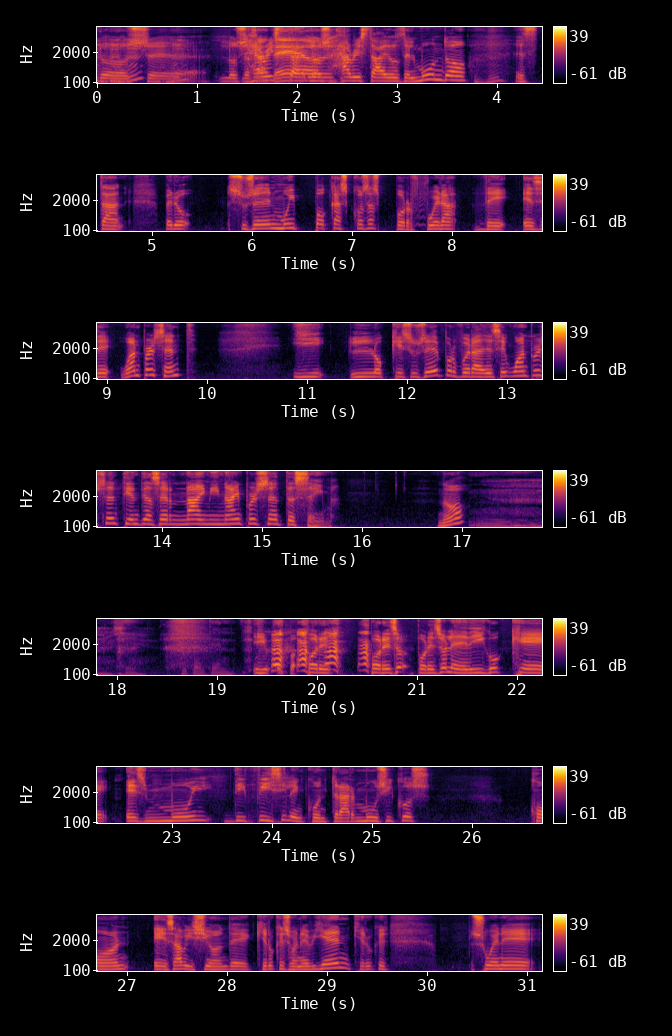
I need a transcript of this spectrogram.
los, eh, los, Los Harry, Styles, Adeles. los Harry Styles del mundo, están. Pero suceden muy pocas cosas por fuera de ese 1%. Y lo que sucede por fuera de ese 1% tiende a ser 99% the same. ¿No? Sí, te entiendo. Y por, e- por eso, por eso le digo que es muy difícil encontrar músicos con esa visión de quiero que suene bien, quiero que suene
